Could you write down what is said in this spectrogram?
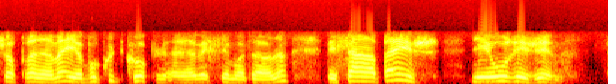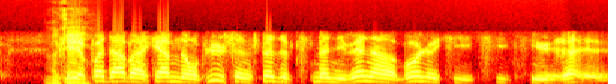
surprenamment, il y a beaucoup de couples euh, avec ces moteurs-là. Mais ça empêche les hauts régimes. Il n'y a pas d'arbre à câble non plus. C'est une espèce de petite manivelle en bas là, qui, qui, qui euh,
